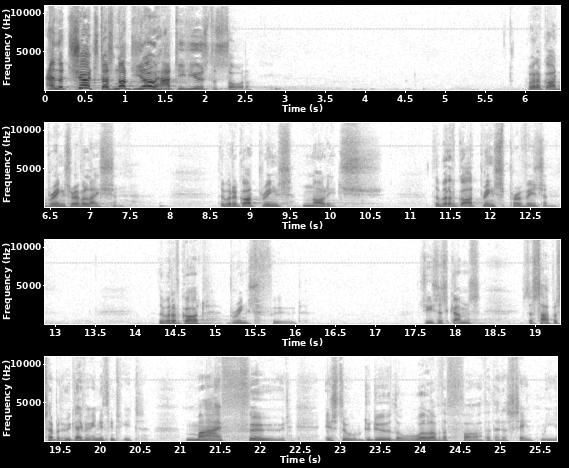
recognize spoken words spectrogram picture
And the church does not know how to use the sword. Word of God brings revelation. The Word of God brings knowledge. The Word of God brings provision. The Word of God brings food. Jesus comes, his disciples said, But who gave him anything to eat? My food is to, to do the will of the Father that has sent me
